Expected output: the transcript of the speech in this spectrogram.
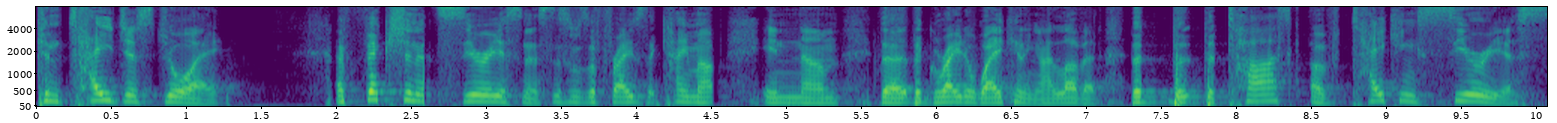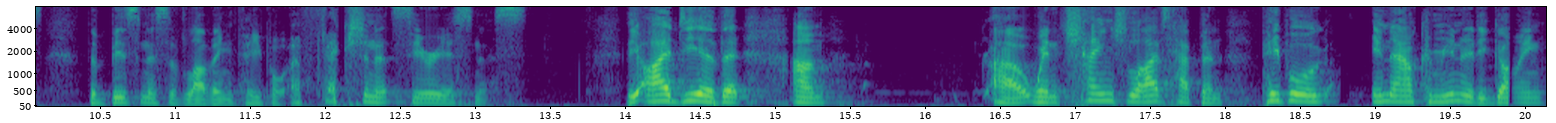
contagious joy, affectionate seriousness. This was a phrase that came up in um, the, the Great Awakening. I love it. The, the, the task of taking serious the business of loving people, affectionate seriousness. The idea that um, uh, when changed lives happen, people in our community going,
